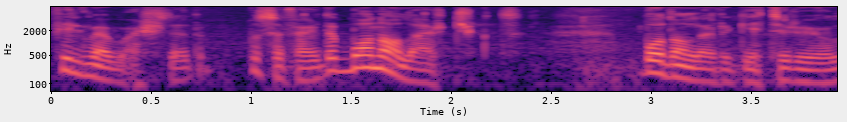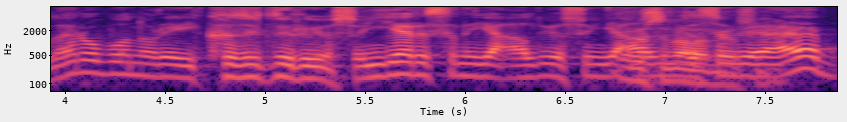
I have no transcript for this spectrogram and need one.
filme başladım. Bu sefer de bonolar çıktı. Bonoları getiriyorlar, o bonoları kızdırıyorsun. Yarısını ya alıyorsun ya Yarısını almıyorsun.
